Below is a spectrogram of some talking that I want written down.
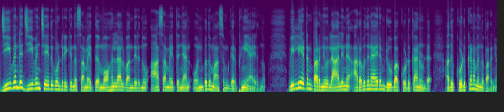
ജീവന്റെ ജീവൻ ചെയ്തുകൊണ്ടിരിക്കുന്ന സമയത്ത് മോഹൻലാൽ വന്നിരുന്നു. ആ സമയത്ത് ഞാൻ ഒൻപത് മാസം ഗർഭിണിയായിരുന്നു. വില്ലിയേട്ടൻ പറഞ്ഞു ലാലിന് അറുപതിനായിരം രൂപ കൊടുക്കാനുണ്ട്. അത് കൊടുക്കണമെന്ന് പറഞ്ഞു.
